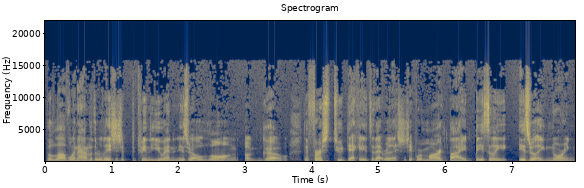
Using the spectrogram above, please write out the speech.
the love went out of the relationship between the UN and Israel long ago. The first two decades of that relationship were marked by basically Israel ignoring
